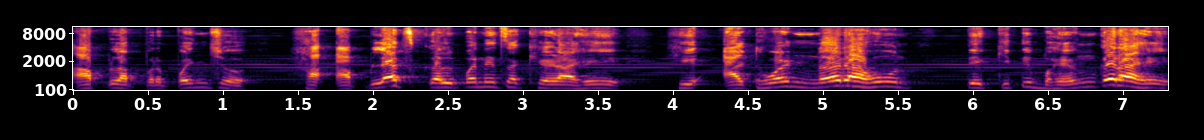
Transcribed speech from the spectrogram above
आपला प्रपंच हा आपल्याच कल्पनेचा खेळ आहे. ही आठवण न राहून ते किती भयंकर आहे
